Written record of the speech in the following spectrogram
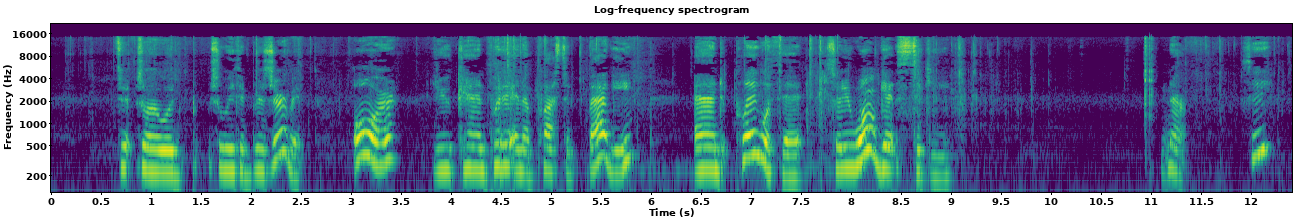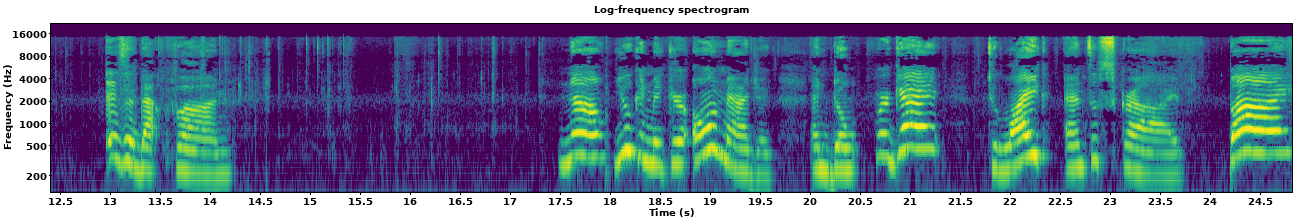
to, so it would so we could preserve it. Or you can put it in a plastic baggie and play with it so you won't get sticky. Now, see? Isn't that fun? Now you can make your own magic and don't forget to like and subscribe. Bye!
